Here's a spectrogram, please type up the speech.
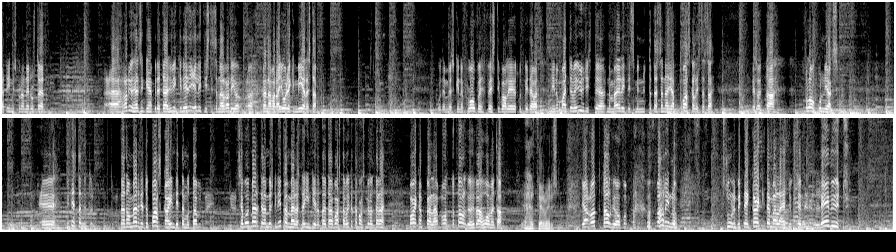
Rakkaat ihmiskunnan edustajat, äh, Radio Helsinkihän pidetään hyvinkin eli- elitistisena radiokanavana joidenkin mielestä. Kuten myöskin Flow-festivaalia jotkut pitävät, niin mä ajattelin yhdistää nämä elitismin nyt tässä näin ja paskalistassa ja soittaa Flown kunniaksi. Eh, miten sitä nyt, tätä on määritelty paskaa indiettä, mutta se voi määritellä myöskin epämääräistä indiettä tai jotain vastaavaa. Joka tapauksessa meillä on täällä paikan päällä Otto Talvio, hyvää huomenta. Tervehdys. Ja Otto Talvi on va- valinnut suurin piirtein kaikki tämän lähetyksen levyt,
